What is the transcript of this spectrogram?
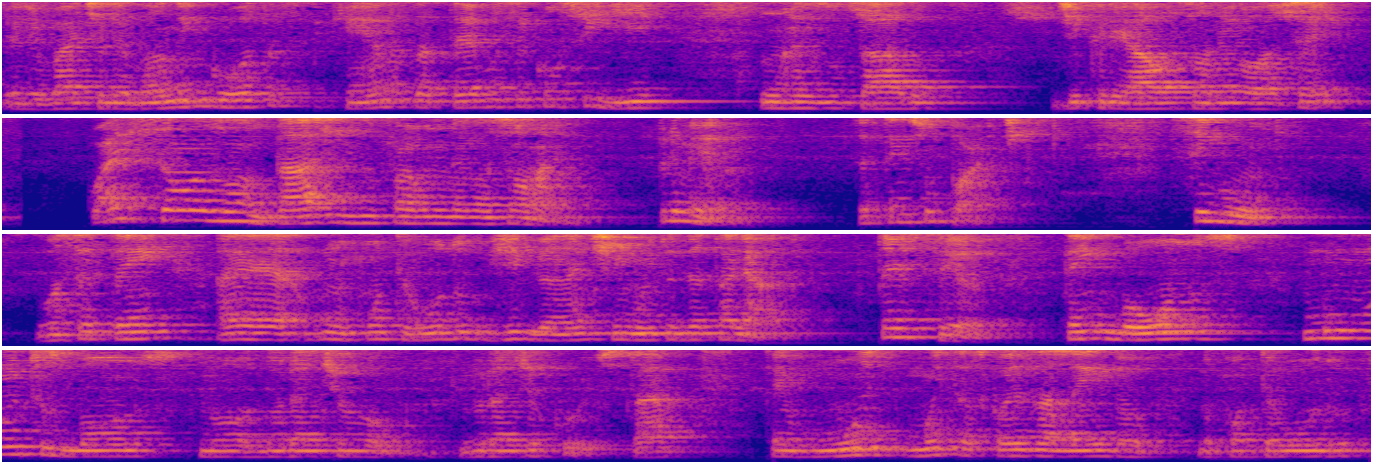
Ele vai te levando em gotas pequenas até você conseguir um resultado de criar o seu negócio aí. Quais são as vantagens do Fórmula Negócio Online? Primeiro, você tem suporte. Segundo, você tem é, um conteúdo gigante e muito detalhado. Terceiro, tem bônus, muitos bônus no, durante, o, durante o curso, tá? Tem mu muitas coisas além do, do conteúdo,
